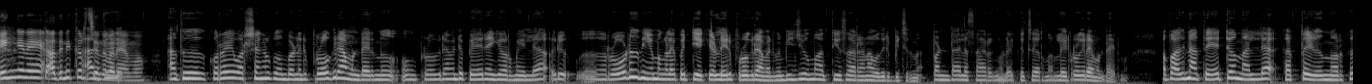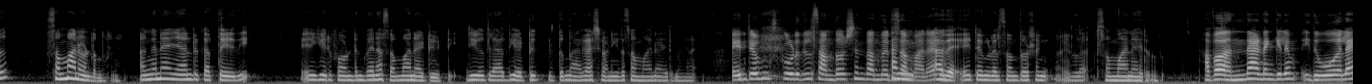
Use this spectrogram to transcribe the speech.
എങ്ങനെ? അതിനെ കുറിച്ച് പറയാമോ? അത് കുറേ വർഷങ്ങൾക്ക് മുമ്പാണ് ഒരു പ്രോഗ്രാം ഉണ്ടായിരുന്നു. പ്രോഗ്രാമിന്റെ പേര് എനിക്ക് ഓർമ്മയില്ല. ഒരു റോഡ് നിയമങ്ങളെ പറ്റിയൊക്കെ ഉള്ള ഒരു പ്രോഗ്രാം ആയിരുന്നു. ബിജു മാത്യു സാറാണ് അവതരിപ്പിച്ചിരുന്നത്. പണ്ടാല സാറും കൂടെയൊക്കെ ചേർന്നുള്ള ഒരു പ്രോഗ്രാം ഉണ്ടായിരുന്നു. അപ്പോൾ അതിനകത്ത് ഏറ്റവും നല്ല കത്ത് എഴുതുന്നവർക്ക് സമ്മാനം ഉണ്ടെന്ന് പറഞ്ഞു. അങ്ങനെ ഞാനൊരു കത്ത് എഴുതി എനിക്കൊരു ഫൗണ്ടൻ പേന സമ്മാനമായിട്ട് കിട്ടി. ജീവിതത്തിൽ ആദ്യമായിട്ട് കിട്ടുന്ന ആകാശവാണിയുടെ സമ്മാനമായിരുന്നു അങ്ങനെ ഏറ്റവും കൂടുതൽ സന്തോഷം തന്നൊരു സമ്മാനം അതെ ഏറ്റവും കൂടുതൽ സന്തോഷം ഉള്ള സമ്മാനമായിരുന്നു. അപ്പോൾ എന്താണെങ്കിലും ഇതുപോലെ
